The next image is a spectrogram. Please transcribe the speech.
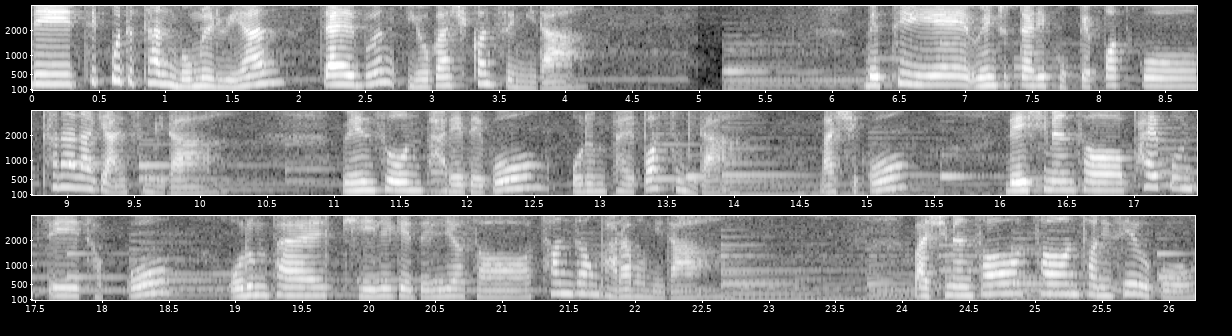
뒤 찌뿌듯한 몸을 위한 짧은 요가 시퀀스입니다. 매트 위에 왼쪽 다리 곧게 뻗고 편안하게 앉습니다. 왼손 발에 대고 오른팔 뻗습니다. 마시고 내쉬면서 팔꿈치 접고 오른팔 길게 늘려서 천정 바라봅니다. 마시면서 천천히 세우고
